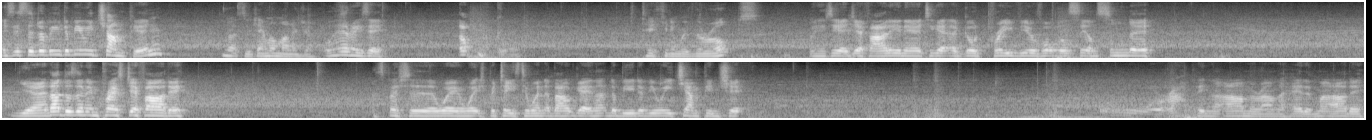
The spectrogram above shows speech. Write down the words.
Is this the WWE Champion? That's the general manager. Where is he? Oh, God. Taking him with the ropes. We need to get Jeff Hardy in here to get a good preview of what we'll see on Sunday. Yeah, that doesn't impress Jeff Hardy. Especially the way in which Batista went about getting that WWE Championship. Oh, wrapping that arm around the head of Hardy.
